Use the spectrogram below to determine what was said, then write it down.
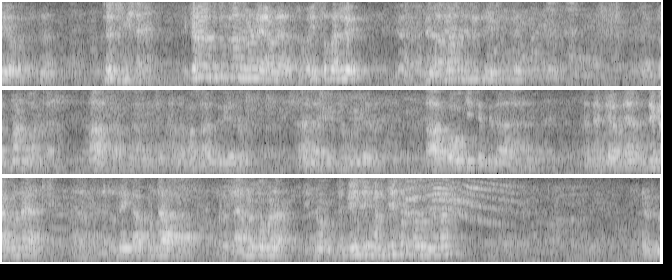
నటి ఎవరు? ఎక్కడ వెతుకుతున్నాను చూడండి ఆవిడ వయసు పని లేదు నేను బ్రహ్మాండం. అంట. మా సా- మా సావిత్రి గారు ఆ, నాకు జముడి గారు ఆ కోవకి చెందిన నటి ఆవిడ. అంతేకాకుండా నటనే కాకుండా గ్లామర్తో కూడా ఎన్నో మనం ఏం కదా రెండు.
